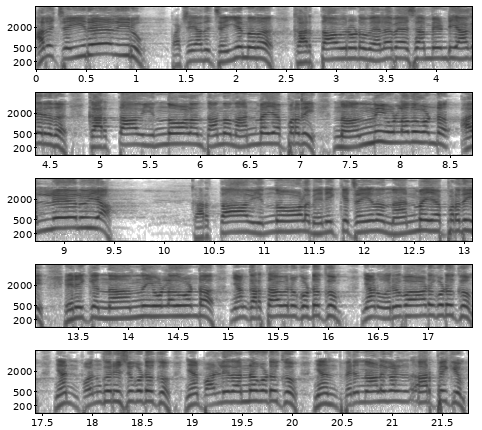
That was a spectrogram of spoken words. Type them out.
അത് ചെയ്തേ തീരൂ. പക്ഷെ അത് ചെയ്യുന്നത് കർത്താവിനോട് വില പേശാൻ വേണ്ടിയാകരുത്. കർത്താവ് ഇന്നോളം തന്ന നന്മയെ പ്രതി നന്ദിയുള്ളത് കൊണ്ട് അല്ലേലുയ. കർത്താവ് ഇന്നോളം എനിക്ക് ചെയ്ത നന്മയെ പ്രതി എനിക്ക് നന്ദിയുള്ളത് കൊണ്ട് ഞാൻ കർത്താവിന് കൊടുക്കും. ഞാൻ ഒരുപാട് കൊടുക്കും. ഞാൻ പൊൻകുരിശു കൊടുക്കും. ഞാൻ പള്ളി തന്നെ കൊടുക്കും. ഞാൻ പെരുന്നാളുകൾ അർപ്പിക്കും.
